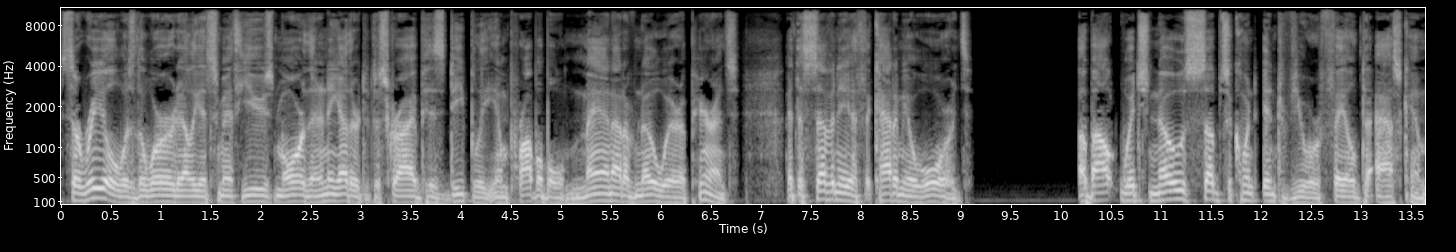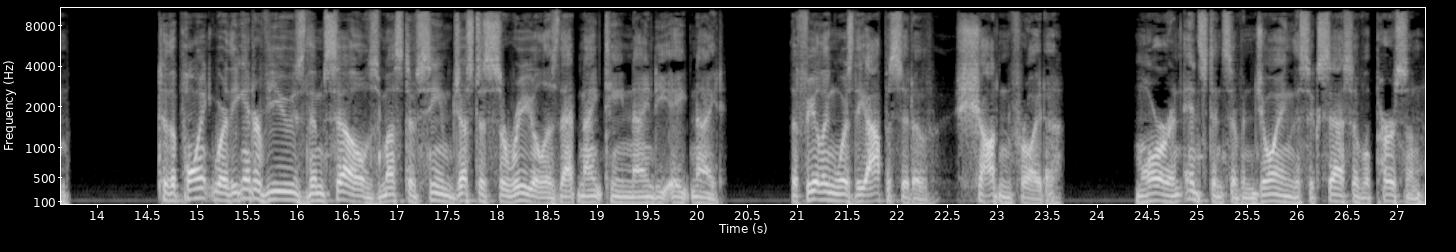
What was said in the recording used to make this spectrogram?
Surreal was the word Elliott Smith used more than any other to describe his deeply improbable, man out of nowhere appearance at the 70th Academy Awards, about which no subsequent interviewer failed to ask him, to the point where the interviews themselves must have seemed just as surreal as that 1998 night. The feeling was the opposite of schadenfreude, more an instance of enjoying the success of a person,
